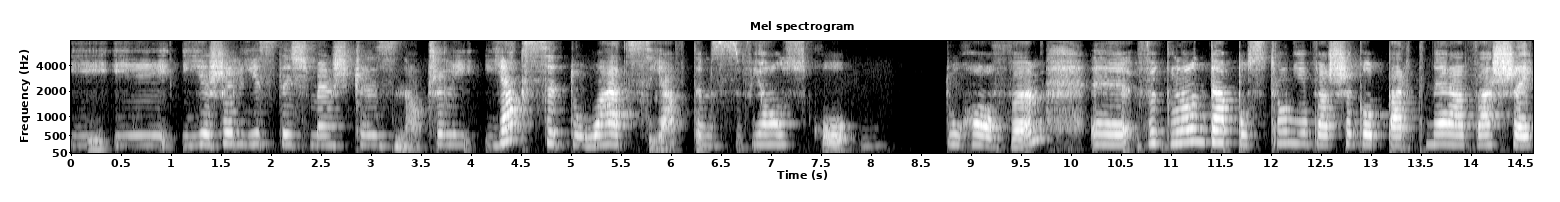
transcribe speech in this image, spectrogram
i, jeżeli jesteś mężczyzną, czyli jak sytuacja w tym związku duchowym e, wygląda po stronie waszego partnera, waszej,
